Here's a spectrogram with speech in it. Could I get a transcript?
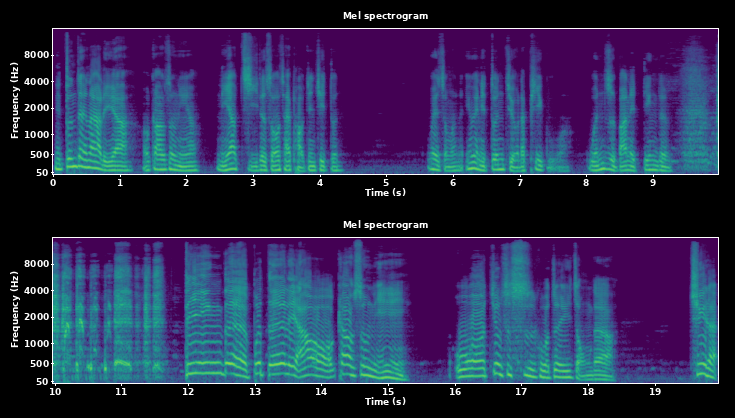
你蹲在那里啊，我告诉你啊，你要挤的时候才跑进去蹲，为什么呢？因为你蹲久了屁股啊，蚊子把你叮的。叮的不得了，我告诉你，我就是试过这一种的，去了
